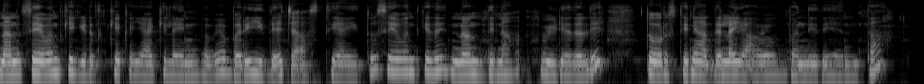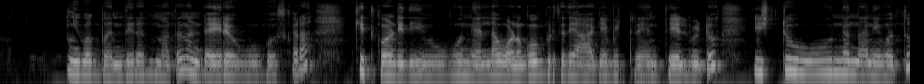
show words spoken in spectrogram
ನಾನು ಸೇವಂತಿಗೆ ಗಿಡಕ್ಕೆ ಕೈ ಹಾಕಿಲ್ಲ ಇನ್ನೂ ಬರೀ ಇದೆ ಜಾಸ್ತಿ ಆಯಿತು. ಸೇವಂತಿಗೆದೆ ಇನ್ನೊಂದು ದಿನ ವೀಡಿಯೋದಲ್ಲಿ ತೋರಿಸ್ತೀನಿ, ಅದೆಲ್ಲ ಯಾವ್ಯಾವ್ದು ಬಂದಿದೆ ಅಂತ. ಇವಾಗ ಬಂದಿರೋದು ಮಾತ್ರ ನಾನು ಡೈರೆ ಹೂವಿಗೋಸ್ಕರ ಕಿತ್ಕೊಂಡಿದ್ದೀವಿ ಹೂವನ್ನೆಲ್ಲ ಒಣಗೋಗ್ಬಿಡ್ತದೆ, ಹಾಗೆ ಬಿಟ್ಟರೆ ಅಂತ ಹೇಳ್ಬಿಟ್ಟು ಇಷ್ಟು ಹೂವನ್ನ ನಾನಿವತ್ತು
